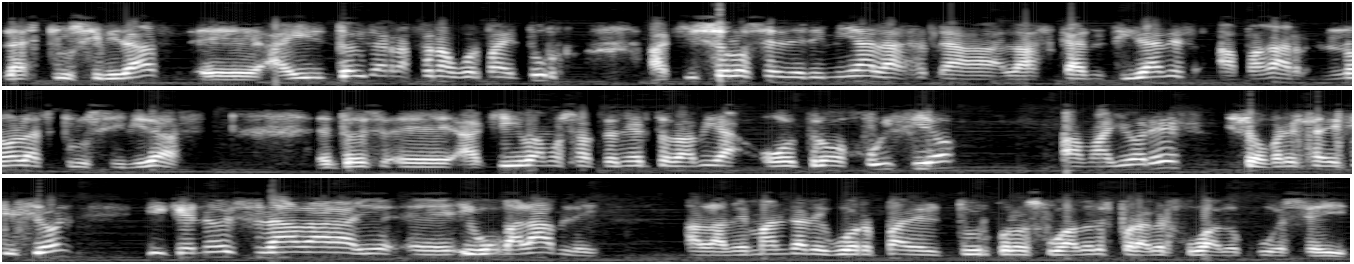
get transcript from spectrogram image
la exclusividad. Eh, ahí doy la razón a World del Tour. Aquí solo se dirimía las cantidades a pagar, no la exclusividad. Entonces, eh, aquí vamos a tener todavía otro juicio a mayores sobre esa decisión y que no es nada eh, igualable a la demanda de World del Tour con los jugadores por haber jugado QSI.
